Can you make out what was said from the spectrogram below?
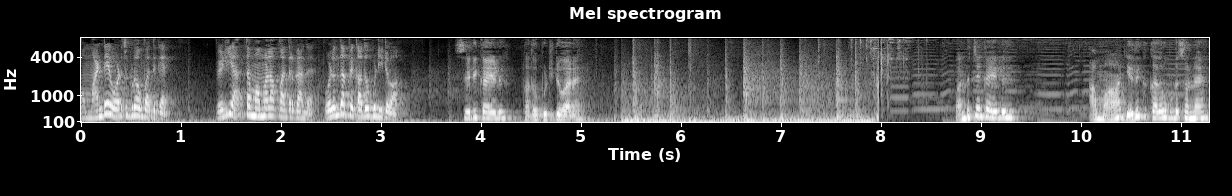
உன் மண்டையை உடச்சு போடுவோம் பாத்துக்க. வெளியே அத்தை மாமாலாம் உட்காந்துருக்காங்க ஒழுங்கா போய் கதவு பூட்டிட்டு வா. சரி கையில. கதவு பூட்டிட்டு வரேன். வந்துட்டேன் கையில. ஆமா எதுக்கு கதவு போட சொன்னேன்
